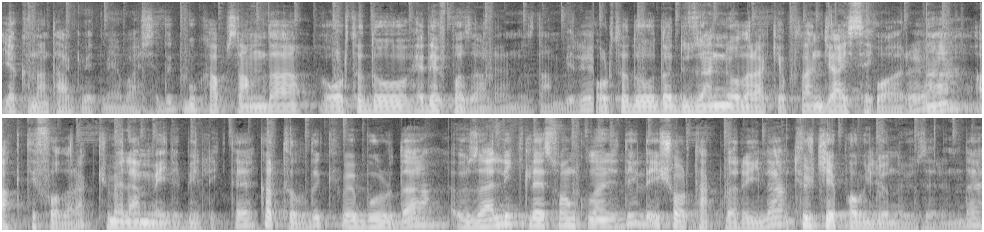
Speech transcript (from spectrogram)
yakından takip etmeye başladık. Bu kapsamda Orta Doğu hedef pazarlarımızdan biri. Orta Doğu'da düzenli olarak yapılan JISEC fuarına aktif olarak kümelenmeyle birlikte katıldık ve burada özellikle son kullanıcı değil de iş ortaklarıyla Türkiye pavilyonu üzerinde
